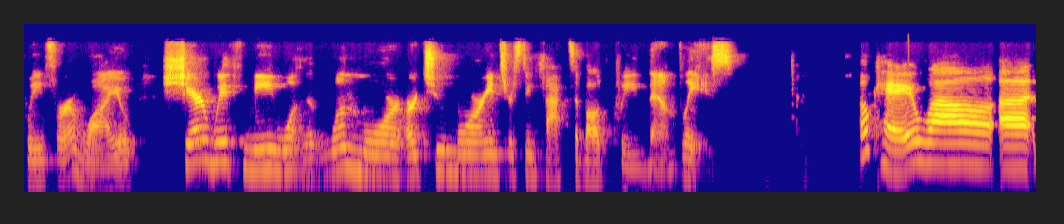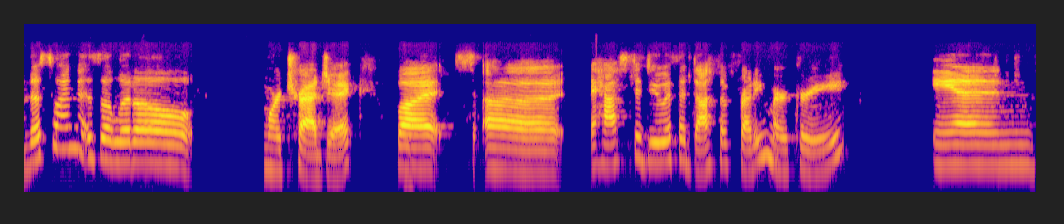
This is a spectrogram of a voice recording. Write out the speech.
Queen for a while. Share with me one, one more or two more interesting facts about Queen, then, please. Okay, well, uh, this one is a little more tragic, but uh, it has to do with the death of Freddie Mercury. And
